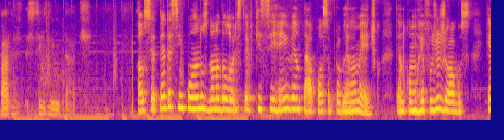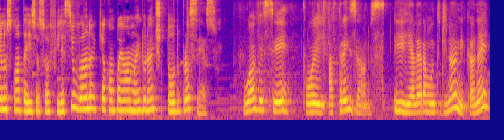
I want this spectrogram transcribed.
facilidade. Aos 75 anos, Dona Dolores teve que se reinventar após seu problema médico, tendo como refúgio jogos. Quem nos conta isso é sua filha Silvana, que acompanhou a mãe durante todo o processo. O AVC foi há três anos. E ela era muito dinâmica, né?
